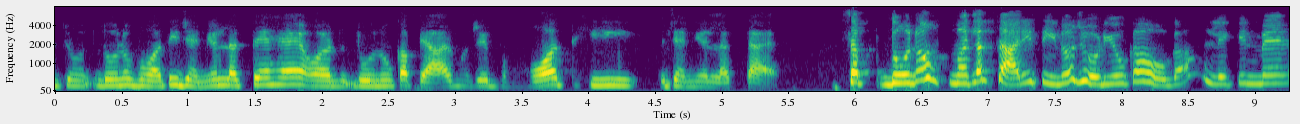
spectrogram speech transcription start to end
जो दोनों बहुत ही जेन्यून लगते हैं और दोनों का प्यार मुझे बहुत ही जेन्यून लगता है। सब दोनों मतलब सारी तीनों जोड़ियों का होगा लेकिन मैं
